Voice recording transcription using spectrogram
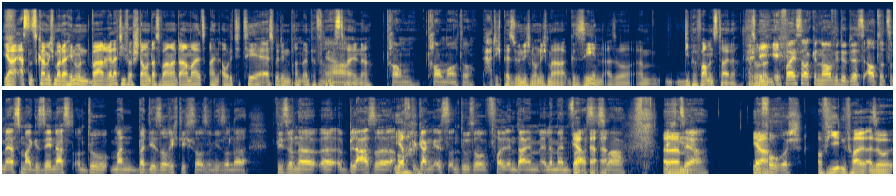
ja, erstens kam ich mal dahin und war relativ erstaunt, das war damals ein Audi TT RS mit den brandneuen Performance-Teilen, ne? Traum, Traumauto. hatte ich persönlich noch nicht mal gesehen. Also ähm, die Performance-Teile. Also Ich, ich weiß auch genau, wie du das Auto zum ersten Mal gesehen hast und du, man bei dir so richtig so, so wie so eine, wie so eine äh, Blase Ja. aufgegangen ist und du so voll in deinem Element Ja, warst. ja, das ja. war echt Ähm, sehr ja. euphorisch. auf jeden Fall. Also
